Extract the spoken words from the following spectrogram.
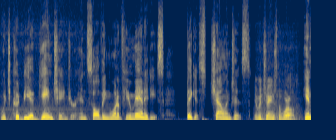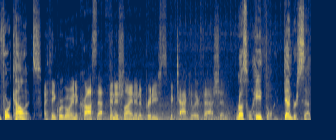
which could be a game changer in solving one of humanity's biggest challenges. It would change the world. In Fort Collins. I think we're going to cross that finish line in a pretty spectacular fashion. Russell Haythorn, Denver 7.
